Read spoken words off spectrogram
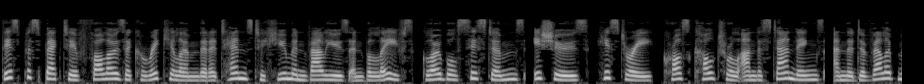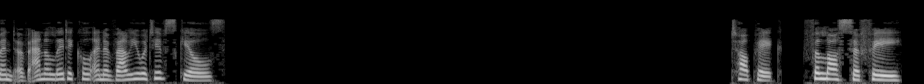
This perspective follows a curriculum that attends to human values and beliefs, global systems, issues, history, cross-cultural understandings, and the development of analytical and evaluative skills. Philosophy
